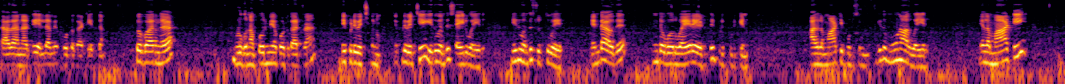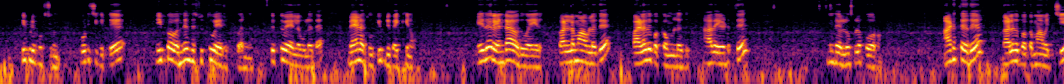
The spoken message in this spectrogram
சாதா நாட்டு எல்லாமே போட்டு காட்டியிருக்கேன். இப்போ பாருங்கள் உங்களுக்கு நான் பொறுமையாக போட்டு காட்டுறேன். இப்படி வச்சுக்கணும். இப்படி வச்சு இது வந்து சைடு வயிறு. இது வந்து சுத்து வயிறு. ரெண்டாவது இந்த ஒரு வயரை எடுத்து இப்படி பிடிக்கணும். அதில் மாட்டி பிடிச்சிக்கணும் இது மூணாவது வயிறு. இதில் மாட்டி இப்படி பிடிச்சிக்கணும். பிடிச்சிக்கிட்டு இப்போ வந்து இந்த சுத்து வயிறு இருக்கு பாருங்க. சுத்து வயரில் உள்ளதை மேலே தூக்கி இப்படி வைக்கணும். இது ரெண்டாவது வயிறு பள்ளமாக உள்ளது வலது பக்கம் உள்ளது. அதை எடுத்து இந்த லுக்கில் போகிறோம் அடுத்தது வலது பக்கமாக வச்சு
